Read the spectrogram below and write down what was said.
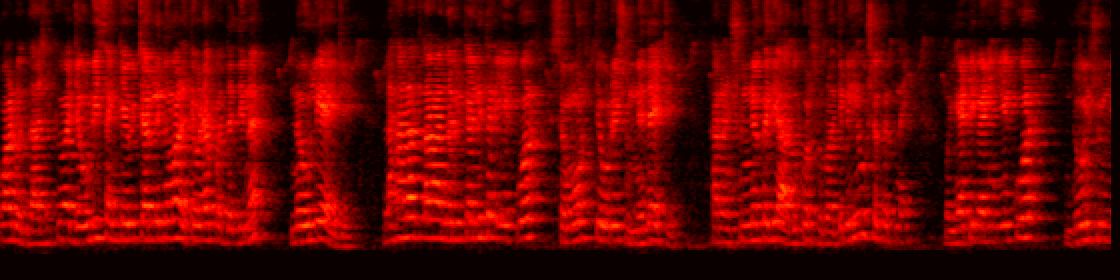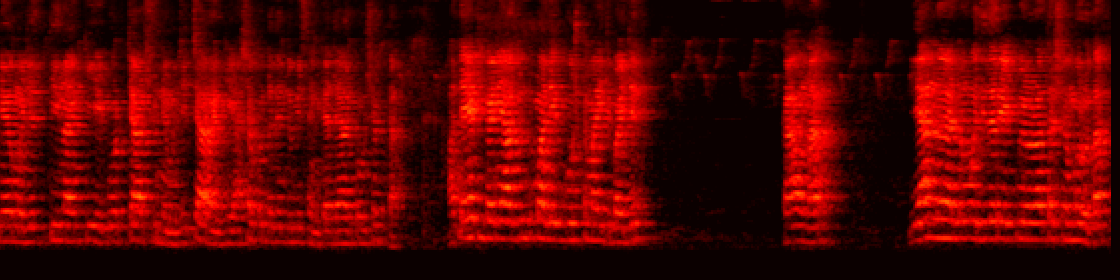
वाढवत जायची किंवा जेवढी संख्या विचारली तुम्हाला तेवढ्या पद्धतीनं नऊ लिहायची. लहानात लहान जर विचारली तर एकवर समोर तेवढे शून्य द्यायचे. कारण शून्य कधी अगोदर सुरुवातीला येऊ शकत नाही. मग या ठिकाणी एकवर दोन शून्य म्हणजे तीन अंकी एकवर चार शून्य म्हणजे चार अंकी. अशा पद्धतीने तुम्ही संख्या तयार करू शकता. आता या ठिकाणी अजून तुम्हाला एक गोष्ट माहिती पाहिजे. काय होणार? या नव्याण्णवमध्ये जर एक मिळवला तर शंभर होतात.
